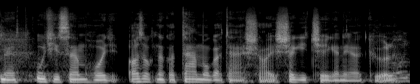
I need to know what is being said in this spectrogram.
mert úgy hiszem, hogy azoknak a támogatása és segítsége nélkül,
